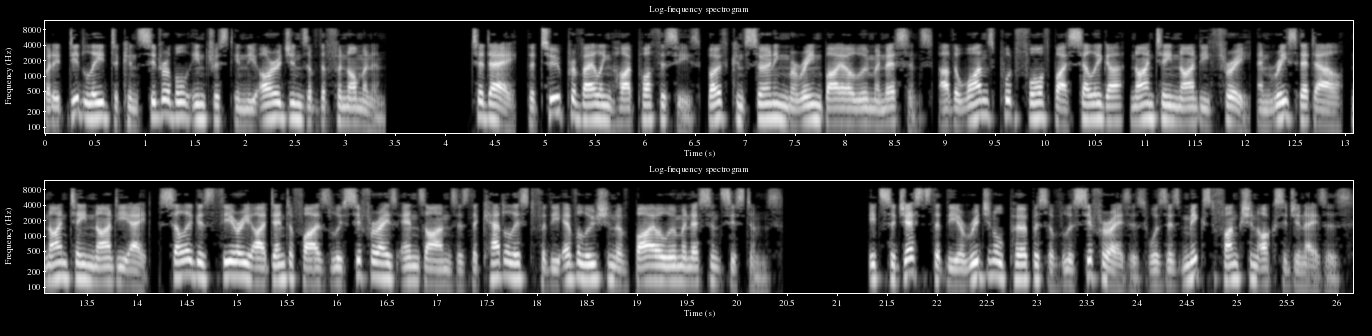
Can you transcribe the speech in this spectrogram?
but it did lead to considerable interest in the origins of the phenomenon. Today, the two prevailing hypotheses both concerning marine bioluminescence are the ones put forth by Seliger (1993) and Rees et al. 1998. Seliger's theory identifies luciferase enzymes as the catalyst for the evolution of bioluminescent systems. It suggests that the original purpose of luciferases was as mixed-function oxygenases.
